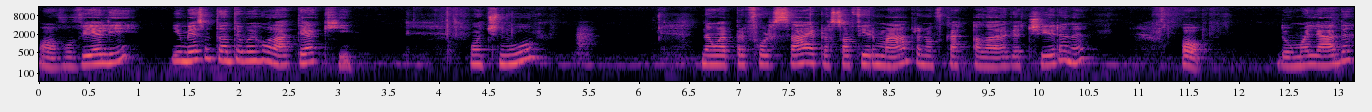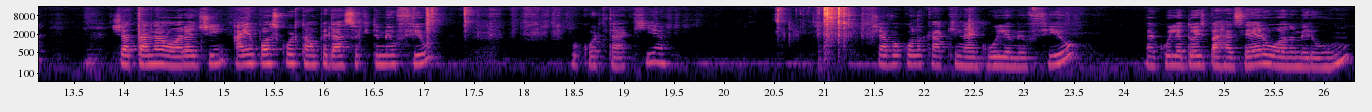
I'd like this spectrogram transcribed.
Ó, vou ver ali e o mesmo tanto eu vou enrolar até aqui. Continuo. Não é pra forçar, é pra só firmar, pra não ficar a larga tira, né? Ó, dou uma olhada já tá na hora de... Aí eu posso cortar um pedaço aqui do meu fio. Vou cortar aqui, ó. Já vou colocar aqui na agulha meu fio. Na agulha 2 barra 0, ou a número 1. Um.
